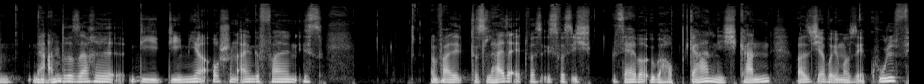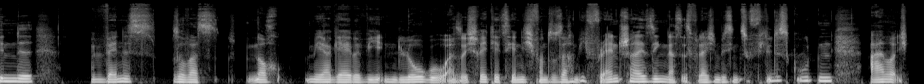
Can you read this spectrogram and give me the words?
Ähm, eine Mhm. andere Sache, die, die mir auch schon eingefallen ist, weil das leider etwas ist, was ich selber überhaupt gar nicht kann, was ich aber immer sehr cool finde, wenn es sowas noch mehr gäbe wie ein Logo. Also ich rede jetzt hier nicht von so Sachen wie Franchising, das ist vielleicht ein bisschen zu viel des Guten, aber ich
